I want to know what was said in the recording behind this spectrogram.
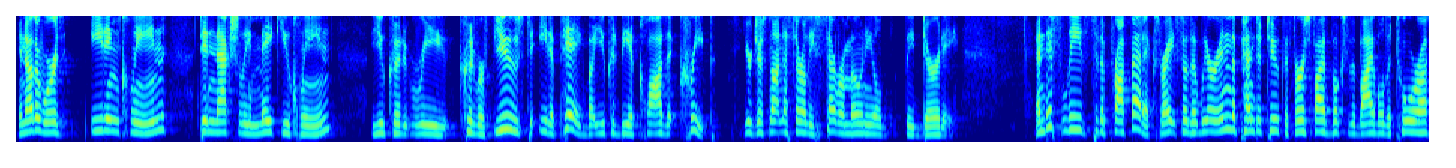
In other words, eating clean didn't actually make you clean. You could, re, could refuse to eat a pig, but you could be a closet creep. You're just not necessarily ceremonially dirty. And this leads to the prophetics, right? So that we are in the Pentateuch, the first five books of the Bible, the Torah.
